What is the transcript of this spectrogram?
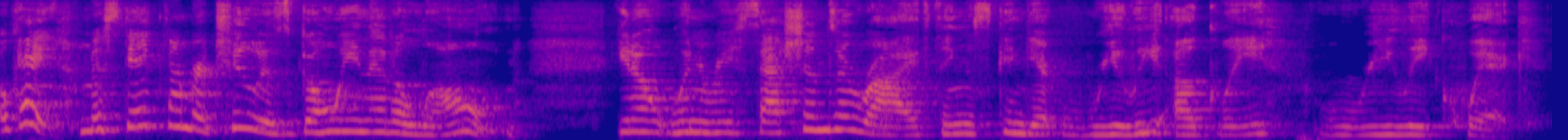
Okay, mistake number two is going it alone. You know, when recessions arrive, things can get really ugly really quick.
